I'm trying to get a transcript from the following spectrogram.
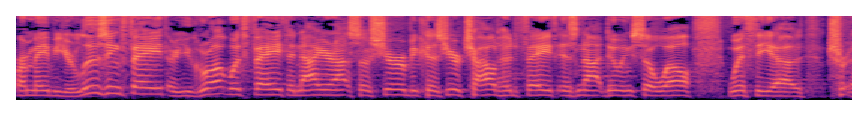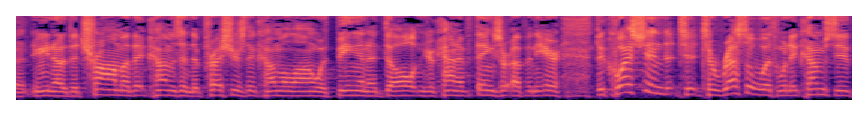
or maybe you're losing faith, or you grow up with faith and now you're not so sure because your childhood faith is not doing so well with the, uh, tr- you know, the trauma that comes and the pressures that come along with being an adult and your kind of things are up in the air. The question to, to wrestle with when it comes to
